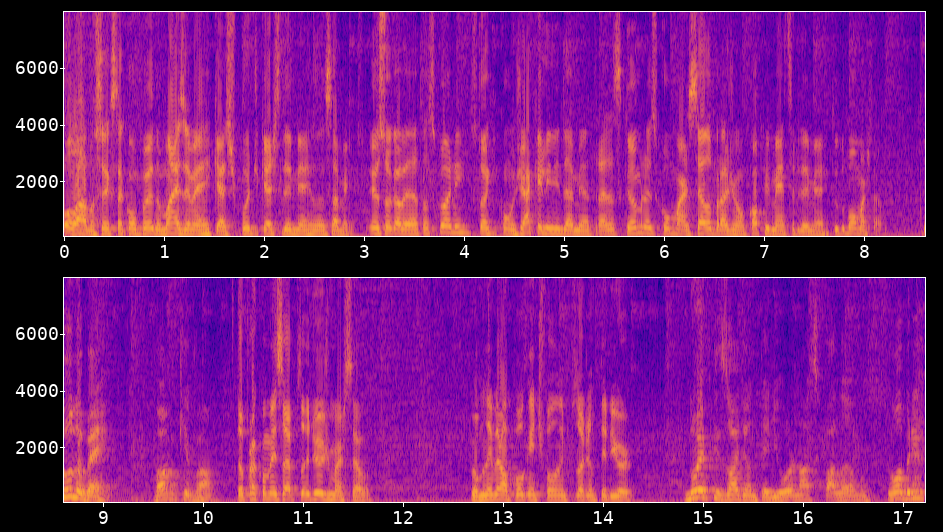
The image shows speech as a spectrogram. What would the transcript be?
Olá, você que está acompanhando mais o MRCast, podcast do MR Lançamento. Eu sou o Gabriel Tasconi, estou aqui com Jaqueline Damian atrás das câmeras com Marcelo Brajão, copymestre do MR. Tudo bom, Marcelo? Tudo bem, vamos que vamos. Então, para começar o episódio de hoje, Marcelo, vamos lembrar um pouco que a gente falou no episódio anterior. No episódio anterior, nós falamos sobre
